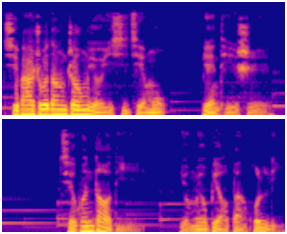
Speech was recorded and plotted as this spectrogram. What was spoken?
奇葩说当中有一期节目，辩题是。结婚到底有没有必要办婚礼？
